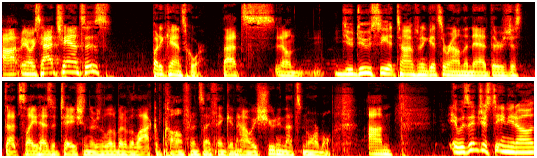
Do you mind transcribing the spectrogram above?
uh, you know, he's had chances, but he can't score. That's, you know, you do see at times when he gets around the net, there's just that slight hesitation. There's a little bit of a lack of confidence, I think, in how he's shooting. That's normal. Um, it was interesting, you know,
